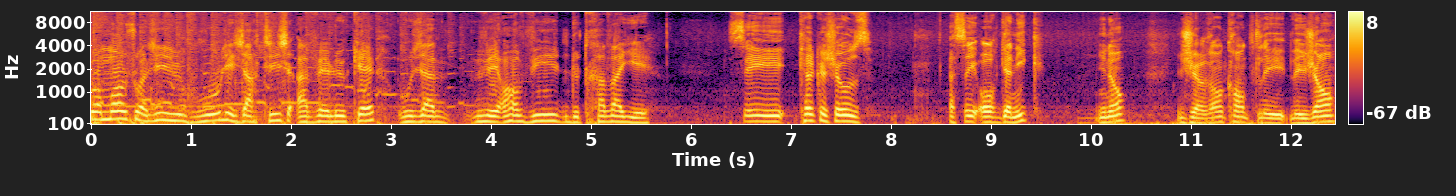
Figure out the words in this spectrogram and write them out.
Comment choisissez-vous les artistes avec lesquels vous avez envie de travailler? C'est quelque chose assez organique, you know? Je rencontre les, gens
